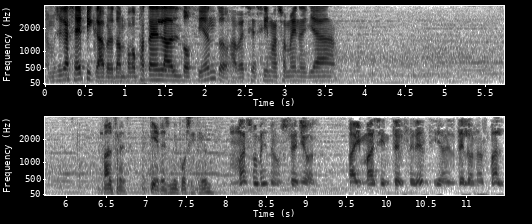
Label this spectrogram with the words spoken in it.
La música es épica, pero tampoco es para tenerla del 200. A ver si así más o menos ya... Alfred, ¿tienes mi posición? Más o menos, señor. Hay más interferencias de lo normal.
